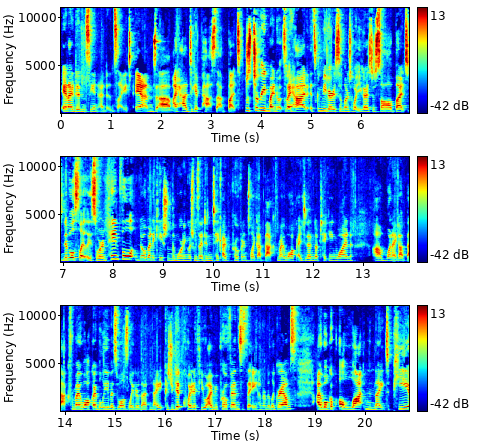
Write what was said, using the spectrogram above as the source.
and I didn't see an end in sight. And um, I had to get past that. But just to read my notes that I had, it's gonna be very similar to what you guys just saw, but nipples slightly sore and painful, no medication in the morning, which means I didn't take ibuprofen until I got back from my walk. I did end up taking one um, when I got back from my walk, I believe, as well as later that night, because you get quite a few ibuprofens. It's the 800 milligrams. I woke up a lot in the night to pee,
